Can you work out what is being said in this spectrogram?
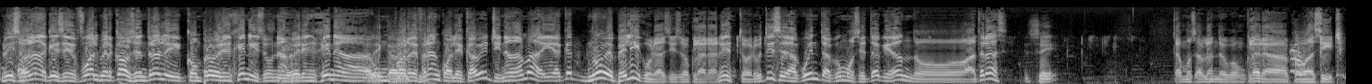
No hizo nada, que se fue al mercado central y compró berenjena, hizo unas berenjenas, un par de francos al escabeche y nada más. Y acá nueve películas hizo Clara, Néstor. ¿Usted se da cuenta cómo se está quedando atrás? Sí. Estamos hablando con Clara Kovacic,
